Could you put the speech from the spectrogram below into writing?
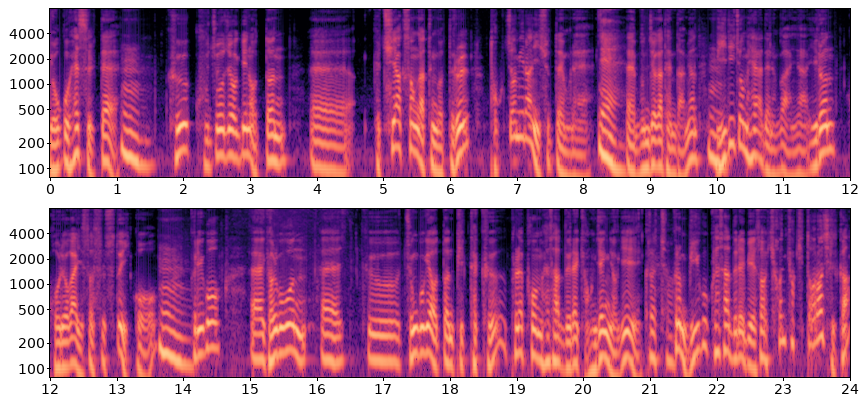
요구했을 때그 음. 구조적인 어떤 에, 그 취약성 같은 것들을 독점이란 이슈 때문에 네. 예, 문제가 된다면 음. 미리 좀 해야 되는 거 아니냐 이런 고려가 있었을 수도 있고 음. 그리고 에, 결국은 에, 그 중국의 어떤 빅테크 플랫폼 회사들의 경쟁력이 그렇죠. 그럼 미국 회사들에 비해서 현격히 떨어질까?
